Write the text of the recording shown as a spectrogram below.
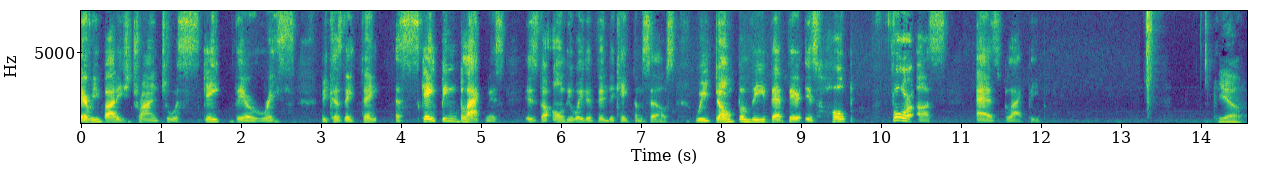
Everybody's trying to escape their race because they think escaping blackness is the only way to vindicate themselves. We don't believe that there is hope for us as black people. Yeah.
